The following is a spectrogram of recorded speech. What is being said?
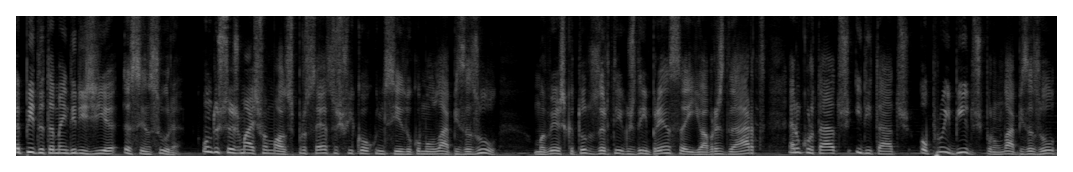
A PIDE também dirigia a censura. Um dos seus mais famosos processos ficou conhecido como o Lápis Azul, uma vez que todos os artigos de imprensa e obras de arte eram cortados, editados ou proibidos por um lápis azul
